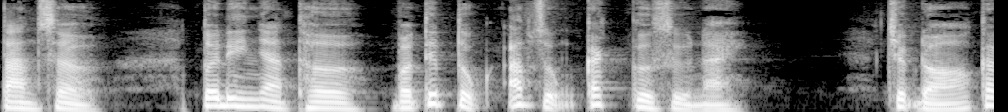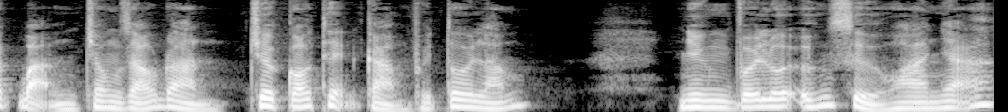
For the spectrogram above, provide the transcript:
Tan sở, tôi đi nhà thờ và tiếp tục áp dụng cách cư xử này. Trước đó các bạn trong giáo đoàn chưa có thiện cảm với tôi lắm. Nhưng với lối ứng xử hòa nhã,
